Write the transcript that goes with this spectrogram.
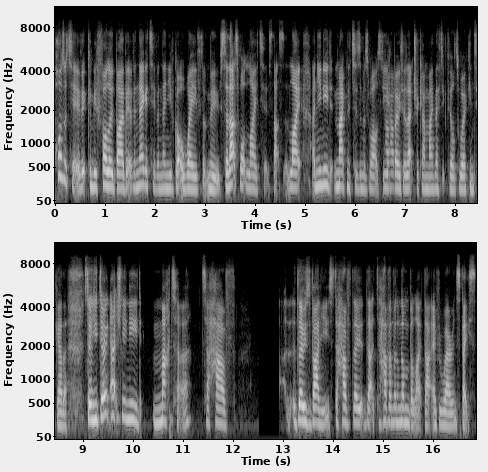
positive, it can be followed by a bit of a negative, and then you've got a wave that moves. So that's what light is. That's light, and you need magnetism as well. So you have both electric and magnetic fields working together. So you don't actually need matter to have uh, those values to have the, that to have a number like that everywhere in space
